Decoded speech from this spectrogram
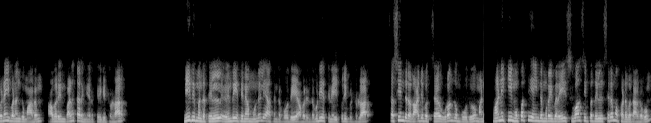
பிணை வழங்குமாறும் அவரின் வழக்கறிஞர் தெரிவித்துள்ளார். நீதிமன்றத்தில் இன்றைய தினம் முன்னிலையாகின்ற போதே அவர் இந்த விடயத்தினை குறிப்பிட்டுள்ளார். சசீந்திர ராஜபக்ச உறங்கும் போது மணிக்கு முப்பத்தி ஐந்து முறை வரை சுவாசிப்பதில் சிரமப்படுவதாகவும்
